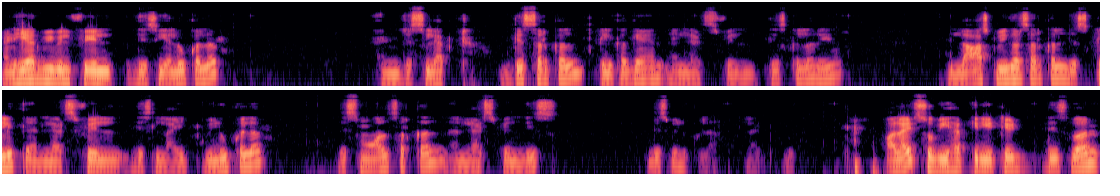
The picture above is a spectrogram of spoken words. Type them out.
and here we will fill this yellow color. And just select this circle click again and let's fill this color here. Last bigger circle just click and let's fill this light blue color. The small circle and let's fill this this blue color light blue. All right so we have created this one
